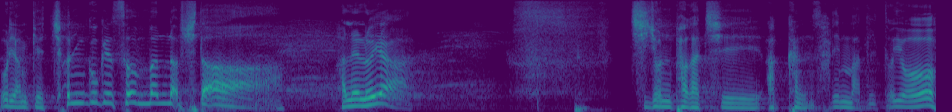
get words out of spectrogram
우리 함께 천국에서 만납시다. 할렐루야. 지존파 같이 악한 살인마들도요.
